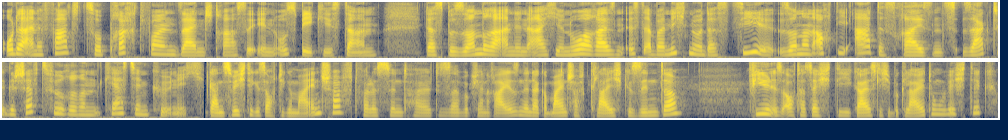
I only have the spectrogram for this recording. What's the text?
oder eine Fahrt zur prachtvollen Seidenstraße in Usbekistan. Das Besondere an den Arche Noah-Reisen ist aber nicht nur das Ziel, sondern auch die Art des Reisens, sagte Geschäftsführerin Kerstin König. Ganz wichtig ist auch die Gemeinschaft, weil es sind halt, es ist halt wirklich ein Reisen in der Gemeinschaft Gleichgesinnter. Vielen ist auch tatsächlich die geistliche Begleitung wichtig.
